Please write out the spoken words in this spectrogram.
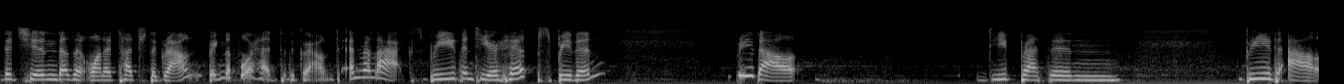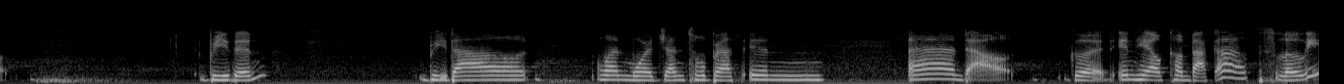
the chin doesn't want to touch the ground, bring the forehead to the ground and relax. Breathe into your hips, breathe in, breathe out. Deep breath in, breathe out. Breathe in. Breathe out. One more gentle breath in and out. Good. Inhale, come back up slowly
